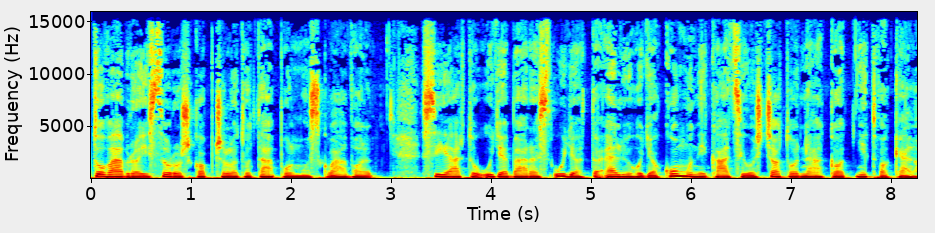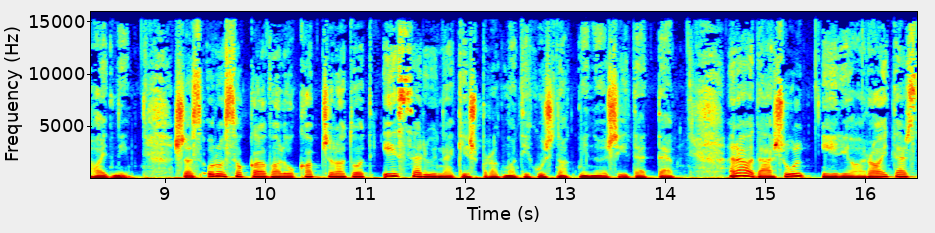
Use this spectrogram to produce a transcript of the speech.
továbbra is szoros kapcsolatot ápol Moszkvával. Szijjártó ugyebár ezt úgy adta elő, hogy a kommunikációs csatornákat nyitva kell hagyni, és az oroszokkal való kapcsolatot észszerűnek és pragmatikusnak minősítette. Ráadásul, írja a Reuters,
